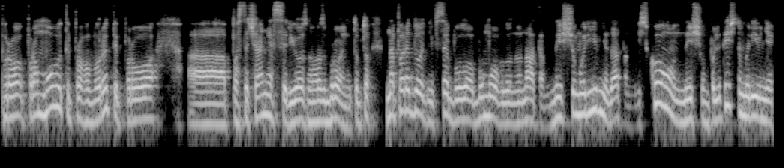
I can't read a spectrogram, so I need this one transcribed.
про промовити, проговорити про а, постачання серйозного озброєння. Тобто напередодні все було обумовлено на там нижчому рівні, да там військовому, нижчому політичному рівні.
